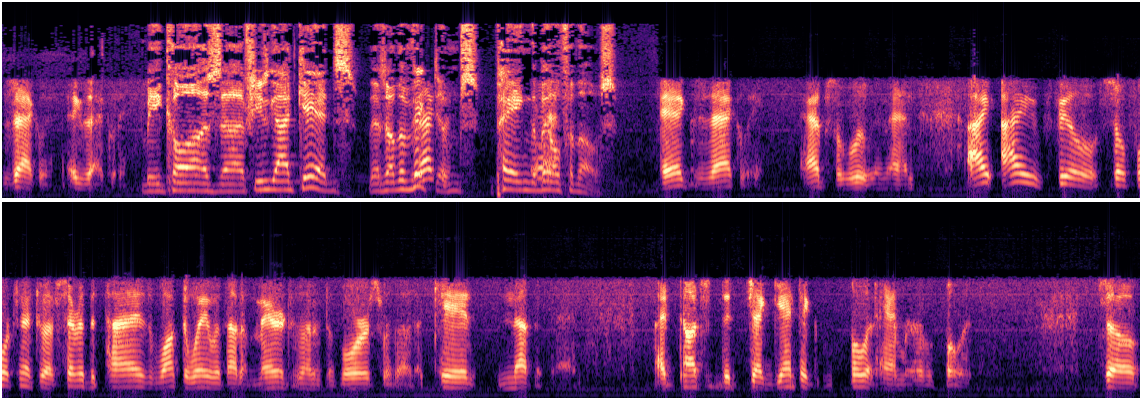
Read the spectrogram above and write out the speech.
Exactly, exactly. Because uh, if she's got kids, there's other Exactly. victims paying the Yeah. bill for those. Exactly. Absolutely, man. I I feel so fortunate to have severed the ties, walked away without a marriage, without a divorce, without a kid, nothing, man. I dodged the gigantic bullet hammer of a bullet. So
